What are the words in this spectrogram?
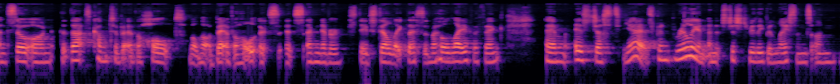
and so on. That that's come to a bit of a halt. Well, not a bit of a halt. It's, it's, I've never stayed still like this in my whole life, I think. Um, it's just, yeah, it's been brilliant. And it's just really been lessons on,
